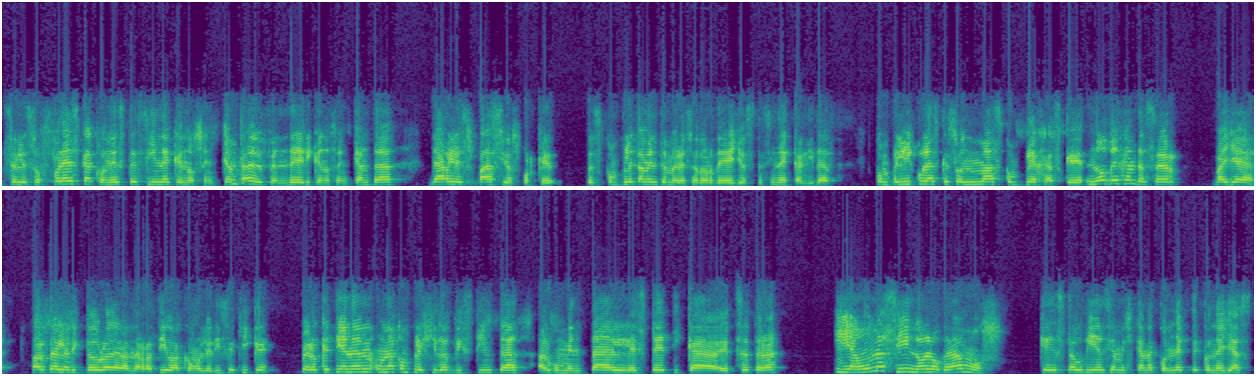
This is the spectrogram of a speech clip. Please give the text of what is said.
se les ofrezca con este cine que nos encanta defender y que nos encanta darle espacios porque es completamente merecedor de ello este cine de calidad, con películas que son más complejas, que no dejan de ser, vaya, parte de la dictadura de la narrativa, como le dice Quique, pero que tienen una complejidad distinta, argumental, estética, etcétera, y aún así no logramos que esta audiencia mexicana conecte con ellas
